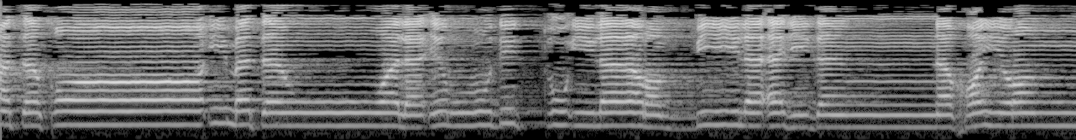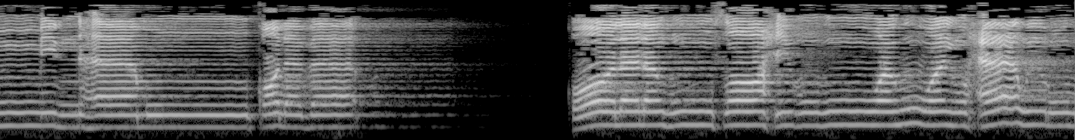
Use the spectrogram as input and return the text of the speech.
قائمة ولئن رددت إلى ربي لأجدن خيرا منها منقلبا قال له صاحبه وهو يحاوره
